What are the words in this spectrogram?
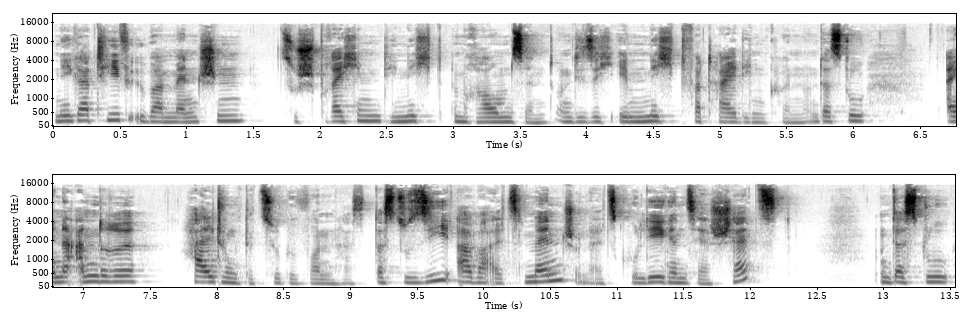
negativ über Menschen zu sprechen, die nicht im Raum sind und die sich eben nicht verteidigen können. Und dass du eine andere Haltung dazu gewonnen hast, dass du sie aber als Mensch und als Kollegin sehr schätzt und dass du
